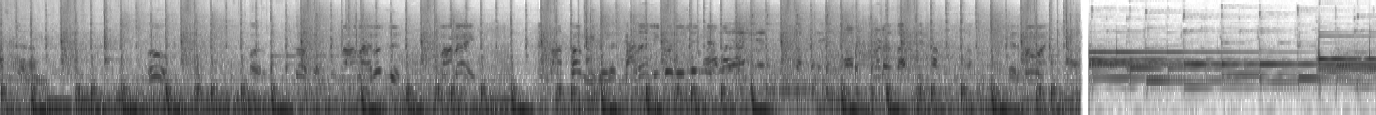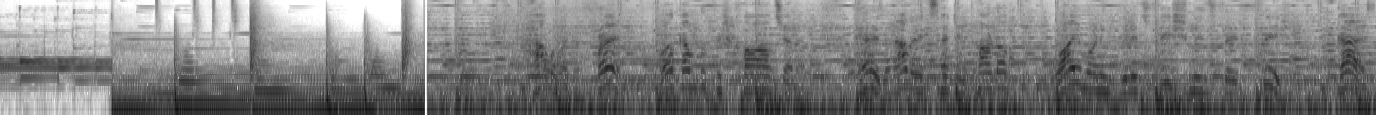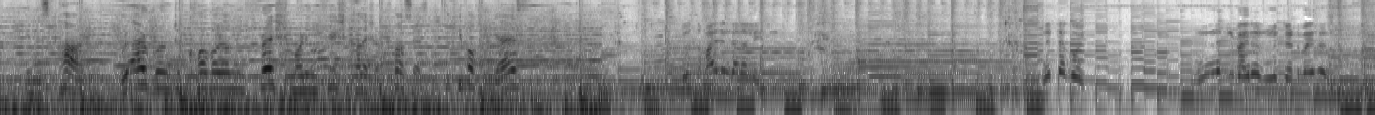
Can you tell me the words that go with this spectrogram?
Hello my dear friend, welcome to Fish Corn channel. Here is another exciting part of why morning village fish means fresh fish. Guys, in this part, we are going to cover on the fresh morning fish collection process. Keep up, guys! Nitta Nitta Nitta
